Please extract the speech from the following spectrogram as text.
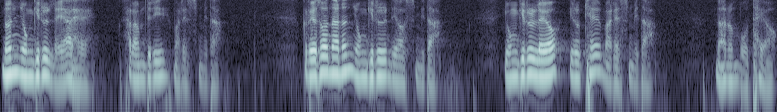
넌 용기를 내야 해. 사람들이 말했습니다. 그래서 나는 용기를 내었습니다. 용기를 내어 이렇게 말했습니다. 나는 못해요.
